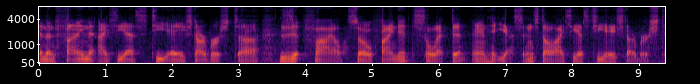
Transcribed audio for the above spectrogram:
and then find that ICSTA Starburst uh, zip file. So find it, select it, and hit yes. Install ICSTA Starburst.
